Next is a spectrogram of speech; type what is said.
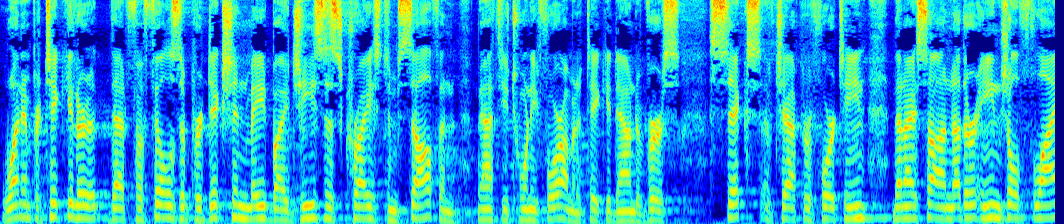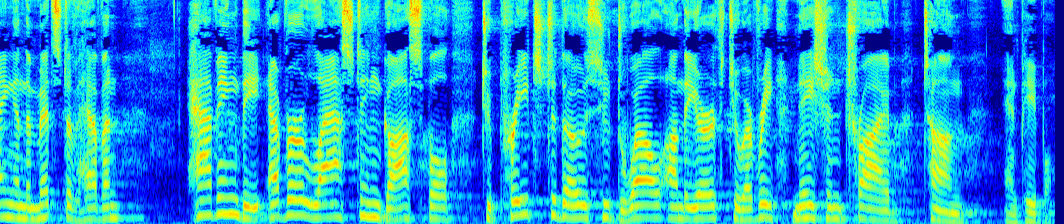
One in particular that fulfills a prediction made by Jesus Christ himself in Matthew 24. I'm going to take you down to verse 6 of chapter 14. Then I saw another angel flying in the midst of heaven, having the everlasting gospel to preach to those who dwell on the earth, to every nation, tribe, tongue, and people.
